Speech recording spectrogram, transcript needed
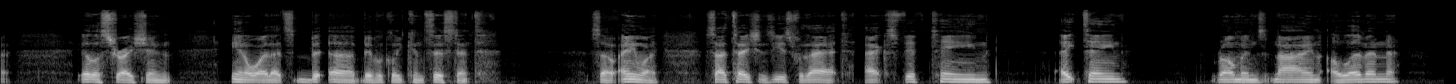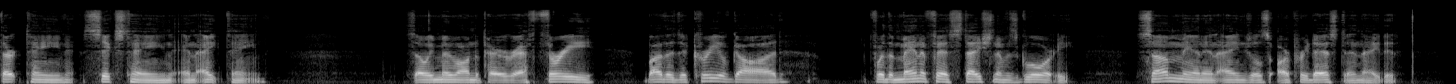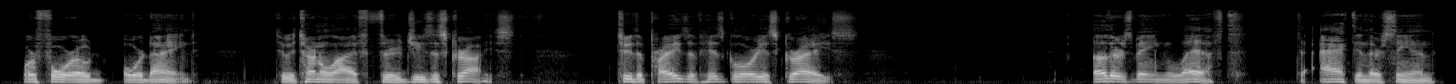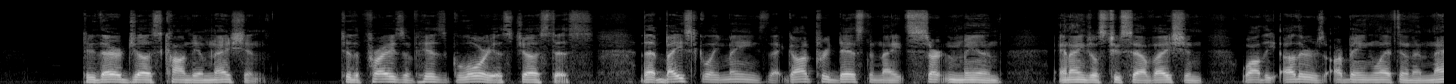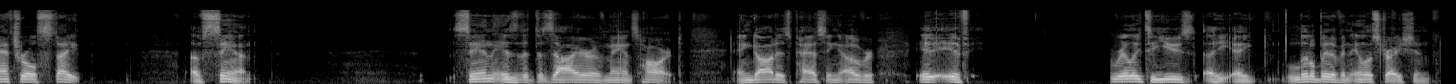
illustration in a way that's uh, biblically consistent so anyway citations used for that acts 15 18 Romans 9, 11, 13, 16, and 18. So we move on to paragraph 3. By the decree of God, for the manifestation of his glory, some men and angels are predestinated or foreordained to eternal life through Jesus Christ, to the praise of his glorious grace, others being left to act in their sin to their just condemnation, to the praise of His glorious justice. That basically means that God predestinates certain men and angels to salvation while the others are being left in a natural state of sin. Sin is the desire of man's heart, and God is passing over. If really to use a, a little bit of an illustration,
